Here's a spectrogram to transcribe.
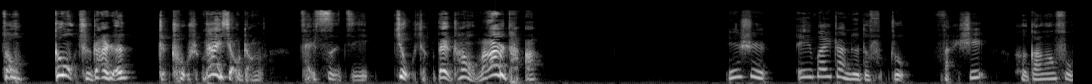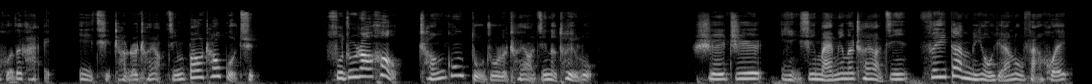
走。”去抓人！这畜生太嚣张了，才四级就想带穿我们二塔。于是，A Y 战队的辅助法师和刚刚复活的凯一起朝着程咬金包抄过去，辅助绕后，成功堵住了程咬金的退路。谁知隐姓埋名的程咬金非但没有原路返回，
